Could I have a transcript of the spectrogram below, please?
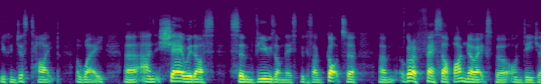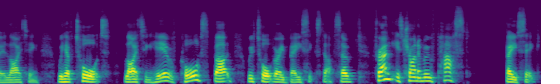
you can just type away uh, and share with us some views on this because I've got to. Um, I've got to fess up, I'm no expert on DJ lighting. We have taught lighting here, of course, but we've taught very basic stuff. So Frank is trying to move past basic.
